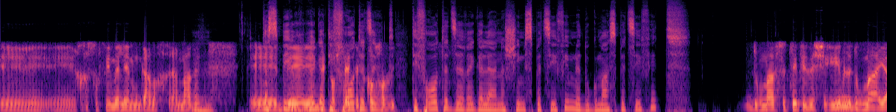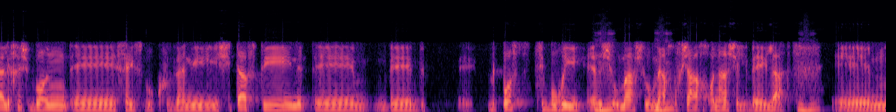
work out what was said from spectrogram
אה, אה, חשופים אליהם גם אחרי המוות. Mm-hmm. תסביר, ב- רגע, תפרוט את, זה, תפרוט את זה רגע לאנשים ספציפיים, לדוגמה ספציפית. דוגמה ספציפית זה שאם לדוגמה היה לי חשבון אה, פייסבוק ואני שיתפתי אה, ב, ב, בפוסט ציבורי איזשהו mm-hmm. משהו mm-hmm. מהחופשה האחרונה שלי באילת. Mm-hmm. אה,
